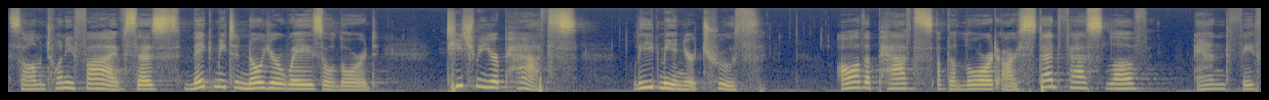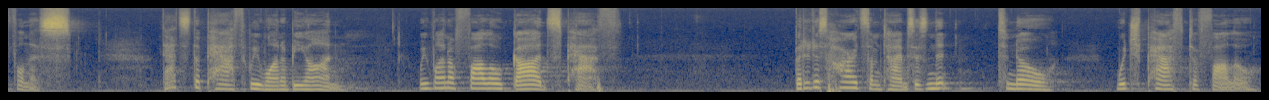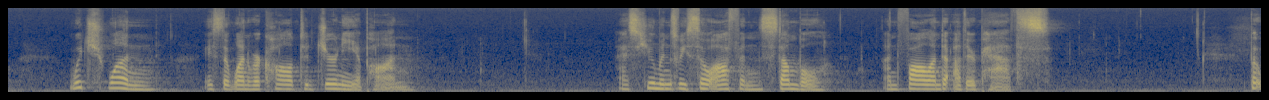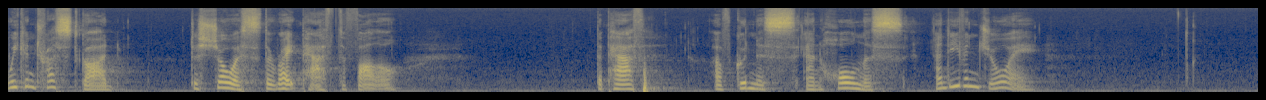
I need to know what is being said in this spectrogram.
Psalm 25 says, Make me to know your ways, O Lord. Teach me your paths. Lead me in your truth. All the paths of the Lord are steadfast love and faithfulness. That's the path we want to be on. We want to follow God's path. But it is hard sometimes, isn't it, to know which path to follow, which one is the one we're called to journey upon. As humans, we so often stumble and fall onto other paths. But we can trust God to show us the right path to follow the path of goodness and wholeness and even joy.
